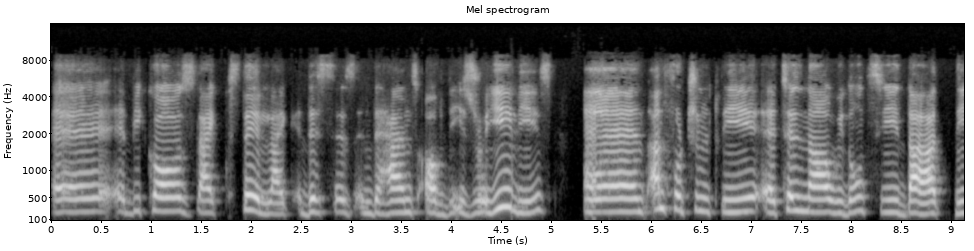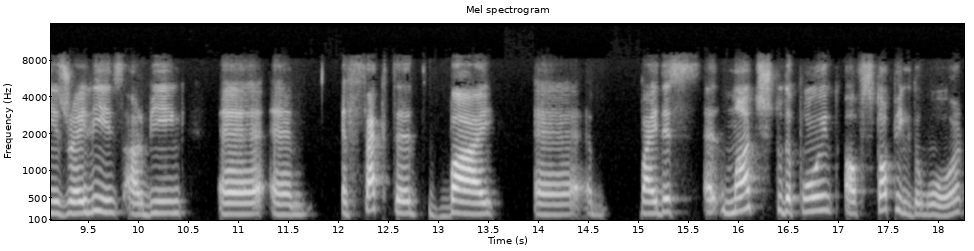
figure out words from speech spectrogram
uh, because like still like this is in the hands of the Israelis and unfortunately uh, till now we don't see that the Israelis are being uh, um, affected by uh, by this uh, much to the point of stopping the war.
